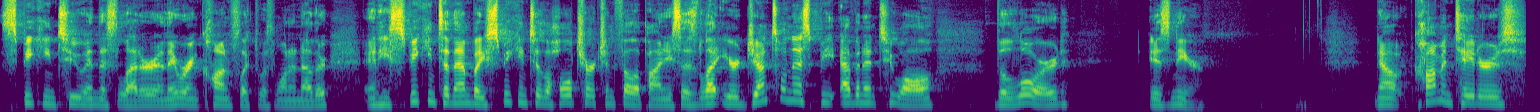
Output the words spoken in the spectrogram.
speaking to in this letter, and they were in conflict with one another. And he's speaking to them, but he's speaking to the whole church in Philippi. And he says, Let your gentleness be evident to all, the Lord is near. Now, commentators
